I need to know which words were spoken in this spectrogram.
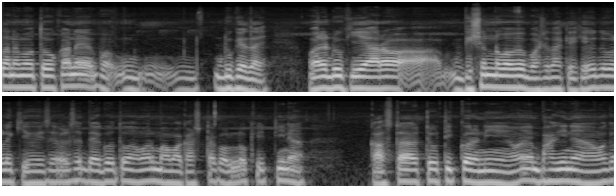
জানার মতো ওখানে ঢুকে যায়। ওখানে ঢুকিয়ে আরও বিষণ্ণভাবে বসে থাকে। কেউ তো বলে, কী হয়েছে? বলছে, দেখো তো, আমার মামা কাজটা করল কি টিনা কাজটা একটু ঠিক করে নিয়ে আমি ভাগি না আমাকে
